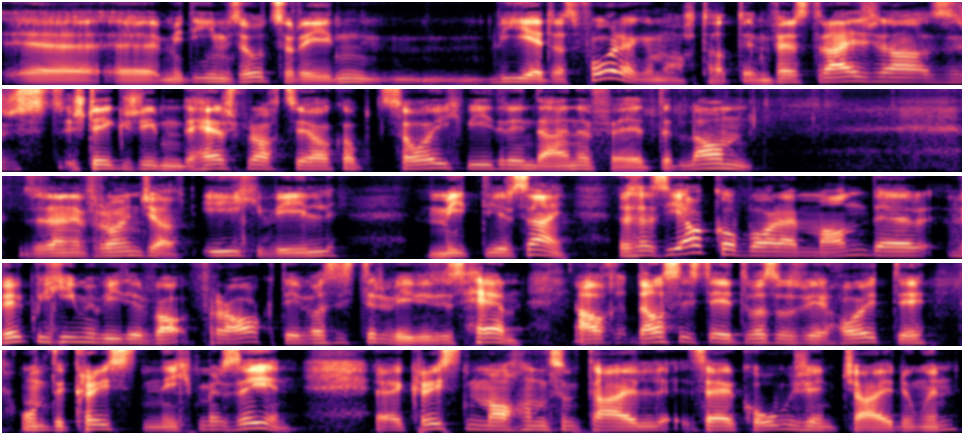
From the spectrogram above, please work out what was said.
äh, äh, mit ihm so zu reden, wie er das vorher gemacht hatte. Im Vers 3 steht geschrieben, der Herr sprach zu Jakob, zeug wieder in deiner Väter Land. Also deine Freundschaft, ich will mit dir sein. Das heißt, Jakob war ein Mann, der wirklich immer wieder fragte, was ist der Wille des Herrn. Auch das ist etwas, was wir heute unter Christen nicht mehr sehen. Äh, Christen machen zum Teil sehr komische Entscheidungen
